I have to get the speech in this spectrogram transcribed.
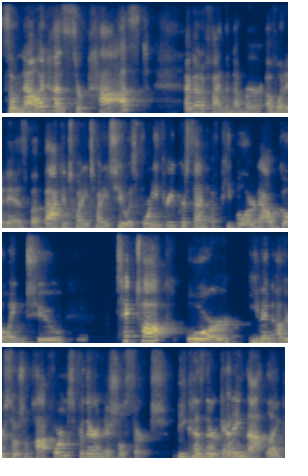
So now it has surpassed. I got to find the number of what it is, but back in 2022 was 43% of people are now going to TikTok or even other social platforms for their initial search because they're getting that like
